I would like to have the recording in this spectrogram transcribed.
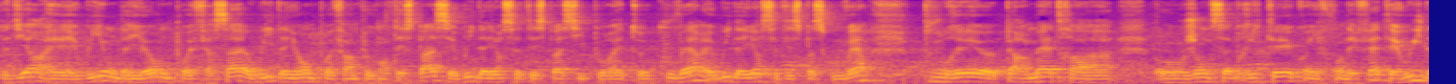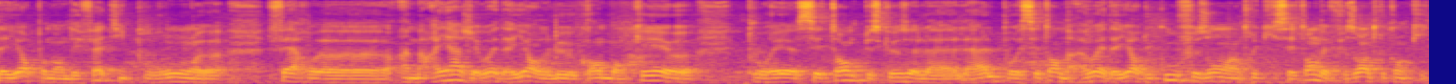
de dire et oui d'ailleurs on pourrait faire ça, et oui d'ailleurs on pourrait faire un peu grand espace, et oui d'ailleurs cet espace il pourrait être couvert, et oui d'ailleurs cet espace couvert pourrait euh, permettre aux gens de s'abriter quand ils font des fêtes, et oui d'ailleurs pendant des fêtes ils pourront euh, faire euh, un mariage, et ouais d'ailleurs le grand banquet pourrait s'étendre puisque la, halle pourrait s'étendre. Ah ouais d'ailleurs du coup faisons un truc qui s'étende et faisons un truc en kit.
